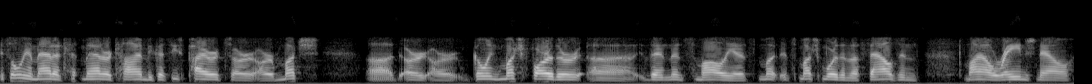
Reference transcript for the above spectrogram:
It's only a matter matter of time because these pirates are are much uh, are are going much farther uh, than than Somalia. It's much it's much more than a thousand mile range now,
